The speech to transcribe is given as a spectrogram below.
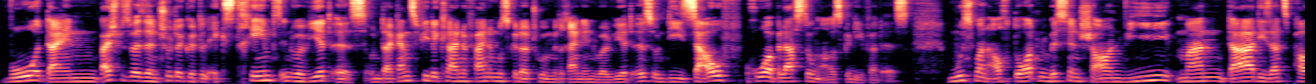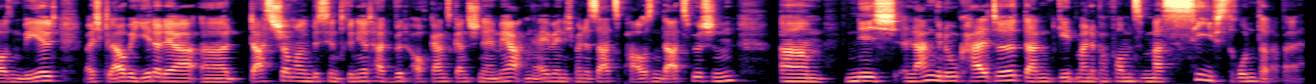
wo dein beispielsweise dein Schultergürtel extremst involviert ist und da ganz viele kleine feine Muskulatur mit rein involviert ist und die sau hoher Belastung ausgeliefert ist, muss man auch dort ein bisschen schauen, wie man da die Satzpausen wählt, weil ich glaube, jeder, der äh, das schon mal ein bisschen trainiert hat, wird auch ganz, ganz schnell merken, ey, wenn ich meine meine Satzpausen dazwischen ähm, nicht lang genug halte, dann geht meine Performance massivst runter dabei.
